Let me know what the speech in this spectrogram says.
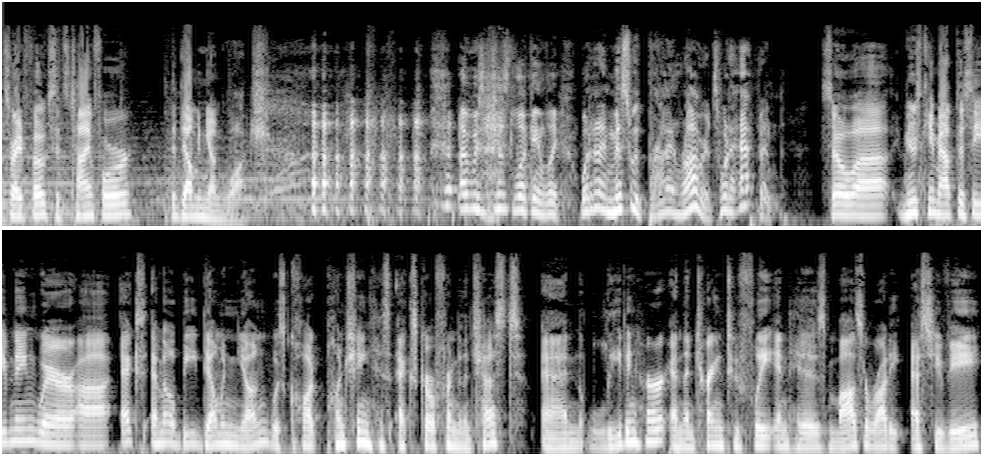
That's right, folks. It's time for the Delmon Young Watch. I was just looking like, what did I miss with Brian Roberts? What happened? So, uh, news came out this evening where uh, ex MLB Delmon Young was caught punching his ex girlfriend in the chest and leaving her, and then trying to flee in his Maserati SUV,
